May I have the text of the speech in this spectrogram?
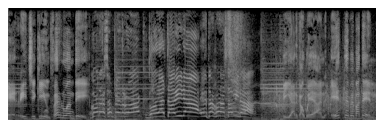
Herri txiki infernu handi. Gora San Pedroak, gora tabira, eta gora tabira. Bihar gauean ETV baten.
